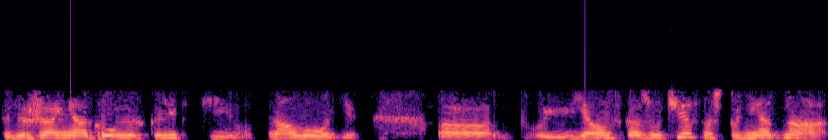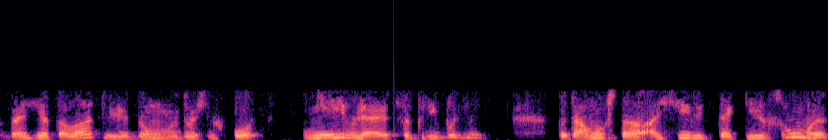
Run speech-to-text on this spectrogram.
содержание огромных коллективов, налоги. Э, я вам скажу честно, что ни одна газета Латвии, думаю, до сих пор не является прибыльной. Потому что осилить такие суммы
